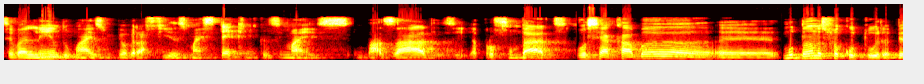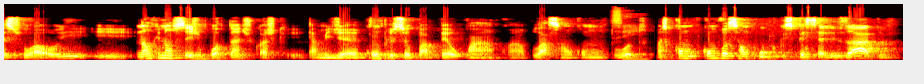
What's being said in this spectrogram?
você vai lendo mais biografias mais técnicas e mais embasadas e aprofundadas, você acaba é, mudando a sua cultura pessoal e, e, não que não seja importante, porque eu acho que a mídia cumpre o seu papel com a, com a população como um todo, Sim. mas como, como você é um público especializado,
